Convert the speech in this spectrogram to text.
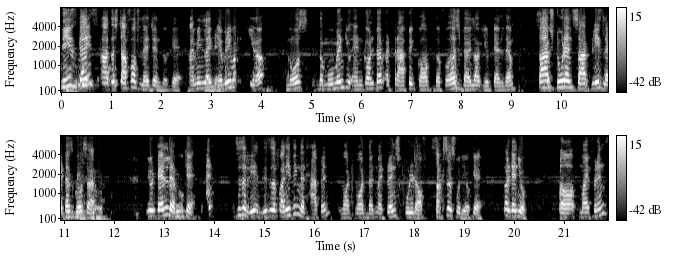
These guys are the stuff of legends, okay? I mean, like Legends. everyone here knows the moment you encounter a traffic cop, the first dialogue you tell them, Sir, students, sir, please let us go, sir. You tell them, okay. This is a re- this is a funny thing that happened. What what that my friends pulled off successfully, okay. So I'll tell you. Uh, my friends,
